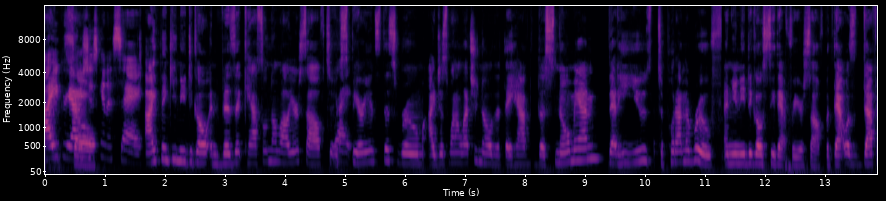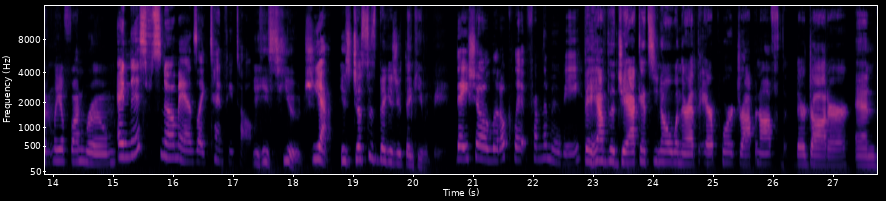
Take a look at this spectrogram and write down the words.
I agree. I was just gonna say. I think you need to go and visit Castle Noel yourself to Right. experience this room. I just want to let you know that they have the snowman that he used to put on the roof, and you need to go see that for yourself. But that was definitely a fun room. And this snowman's like 10 feet tall. He's huge. Yeah. He's just as big as you think he would be. They show a little clip from the movie. They have the jackets, you know, when they're at the airport dropping off their daughter, and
